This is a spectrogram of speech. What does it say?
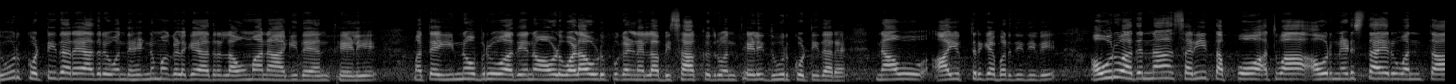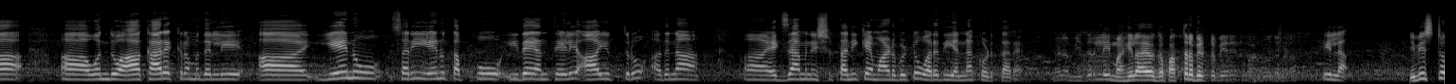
ದೂರು ಕೊಟ್ಟಿದ್ದಾರೆ ಆದರೆ ಒಂದು ಹೆಣ್ಣು ಮಗಳಿಗೆ ಅದರಲ್ಲಿ ಅವಮಾನ ಆಗಿದೆ ಅಂಥೇಳಿ ಮತ್ತು ಇನ್ನೊಬ್ಬರು ಅದೇನೋ ಅವಳು ಒಳ ಉಡುಪುಗಳನ್ನೆಲ್ಲ ಬಿಸಾಕಿದ್ರು ಅಂಥೇಳಿ ದೂರು ಕೊಟ್ಟಿದ್ದಾರೆ. ನಾವು ಆಯುಕ್ತರಿಗೆ ಬರೆದಿದ್ದೀವಿ. ಅವರು ಅದನ್ನು ಸರಿ ತಪ್ಪೋ ಅಥವಾ ಅವ್ರು ನಡೆಸ್ತಾ ಇರುವಂಥ ಒಂದು ಆ ಕಾರ್ಯಕ್ರಮದಲ್ಲಿ ಏನು ಸರಿ ಏನು ತಪ್ಪು ಇದೆ ಅಂಥೇಳಿ ಆಯುಕ್ತರು ಅದನ್ನು ಎಕ್ಸಾಮಿನೇಷನ್ ತನಿಖೆ ಮಾಡಿಬಿಟ್ಟು ವರದಿಯನ್ನು ಕೊಡ್ತಾರೆ. ಮೇಡಮ್ ಇದರಲ್ಲಿ ಮಹಿಳಾ ಆಯೋಗ ಪತ್ರ ಬಿಟ್ಟು ಬೇರೆ ಇಲ್ಲ. ಇವಿಷ್ಟು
